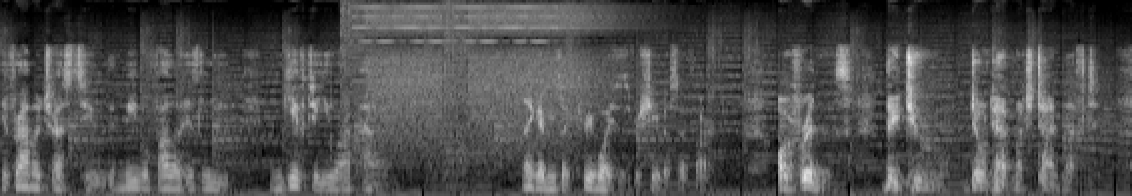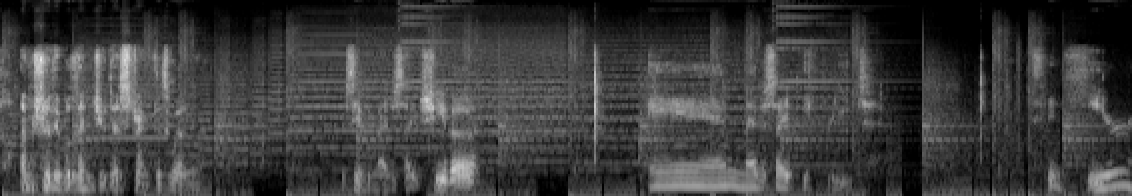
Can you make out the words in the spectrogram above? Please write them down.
If Ramuh trusts you, then we will follow his lead and give to you our power. I think I've used like three voices for Shiva so far. Our friends, they too don't have much time left. I'm sure they will lend you their strength as well. Receive the Magicite Shiva and Magicite Ifrit. Is it in here?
